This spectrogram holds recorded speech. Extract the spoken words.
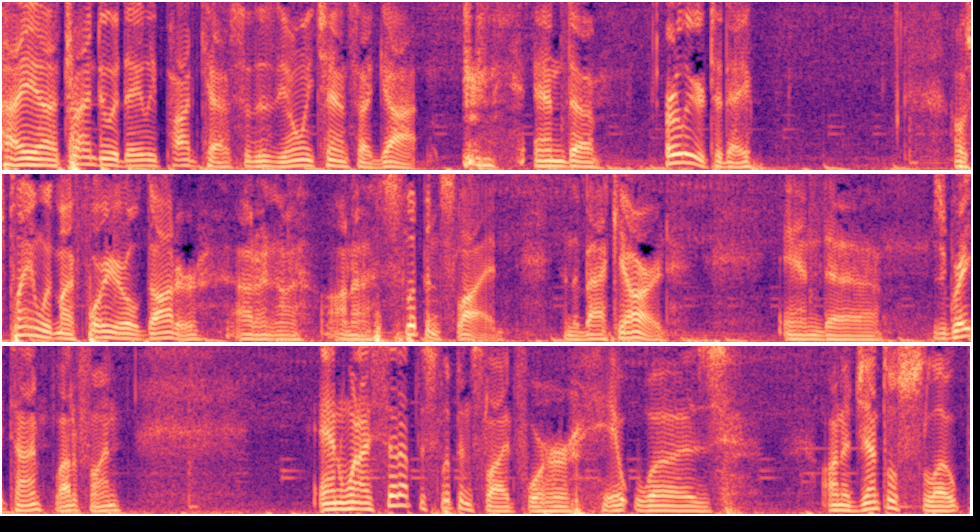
I uh, try and do a daily podcast, so this is the only chance I got. and uh, earlier today, I was playing with my four-year-old daughter out on a on a slip and slide in the backyard and uh, it was a great time, a lot of fun. And when I set up the slip and slide for her, it was on a gentle slope,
